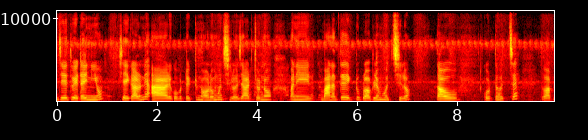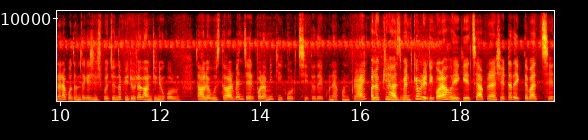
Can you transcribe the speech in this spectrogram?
যেহেতু এটাই নিয়ম সেই কারণে আর গোবরটা একটু নরমও ছিল, যার জন্য মানে বানাতে একটু প্রবলেম হচ্ছিল, তাও করতে হচ্ছে। তো আপনারা প্রথম থেকে শেষ পর্যন্ত ভিডিওটা কন্টিনিউ করুন। তাহলে বুঝতে পারবেন যে এরপর আমি কি করছি। তো দেখুন, এখন প্রায় অলক্ষীর হাজব্যান্ডকেও রেডি করা হয়ে গিয়েছে, আপনারা সেটা দেখতে পাচ্ছেন।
